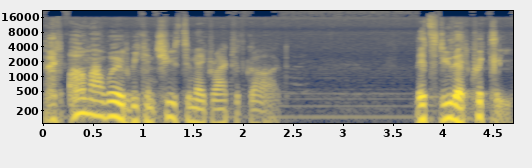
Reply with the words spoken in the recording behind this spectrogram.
But oh my word, we can choose to make right with God. Let's do that quickly.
